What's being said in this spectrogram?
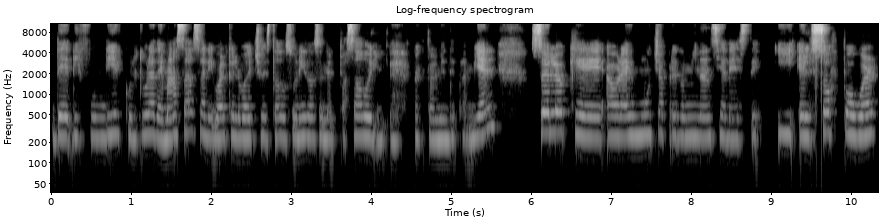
de difundir cultura de masas, al igual que lo ha hecho Estados Unidos en el pasado y eh, actualmente también, solo que ahora hay mucha predominancia de este y el soft power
